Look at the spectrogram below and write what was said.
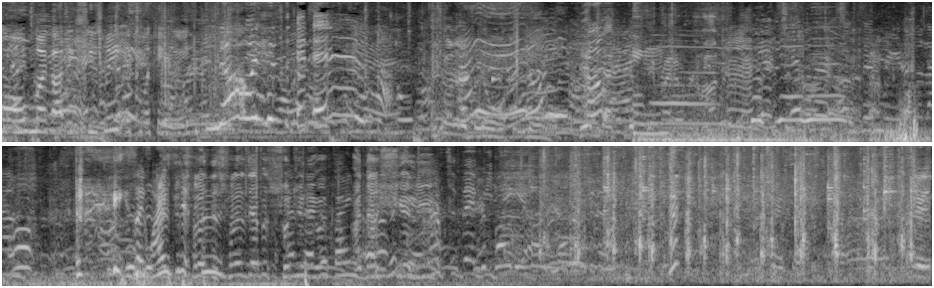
Oh my god, excuse me, it's licking me. No, it is. It is. He's like, why is it food? Hey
